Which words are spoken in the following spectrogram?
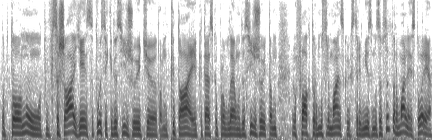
Тобто, ну от в США є інституції, які досліджують е, там Китай, китайську проблему, досліджують там фактор мусульманського екстремізму. Це абсолютно нормальна історія.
